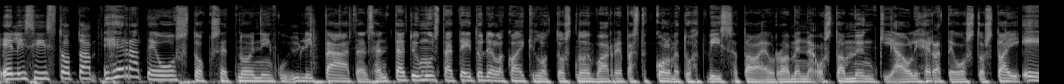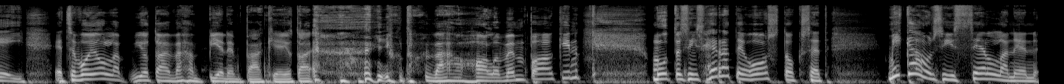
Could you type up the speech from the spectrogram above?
Eli siis tota, heräteostokset noin niin kuin ylipäätänsä. Nyt täytyy muistaa, että ei todella kaikilla ole tuosta noin vaan repästä 3500 euroa mennä ostaa mönkiä, oli heräteostos tai ei. Että se voi olla jotain vähän pienempääkin ja jotain, jotain vähän halvempaakin. Mutta siis heräteostokset, mikä on siis sellainen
